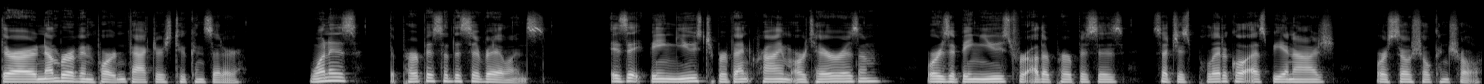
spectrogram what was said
there are a number of important factors to consider. One is the purpose of the surveillance. Is it being used to prevent crime or terrorism, or is it being used for other purposes, such as political espionage, or social control.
